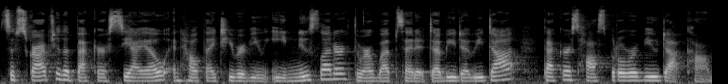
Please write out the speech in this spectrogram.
subscribe to the Becker CIO and Health IT Review e newsletter through our website at www.beckershospitalreview.com.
